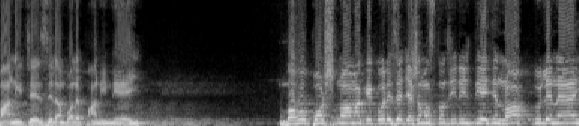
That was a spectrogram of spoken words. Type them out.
পানি চেয়েছিলাম, বলে পানি নেই। বহু প্রশ্ন আমাকে করেছে, যে সমস্ত জিনিস দিয়ে যে নখ তুলে নেয়।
